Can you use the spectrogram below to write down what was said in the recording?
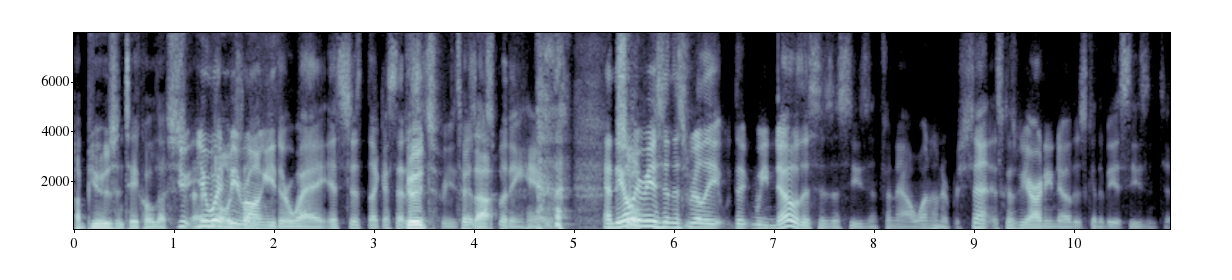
abuse and take all this. You, uh, wouldn't be wrong it. either way. It's just like I said. Good. It's just Take that. splitting hairs. And the So- only reason this really that we know this is a season finale 100% is because we already know there's going to be a season two.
